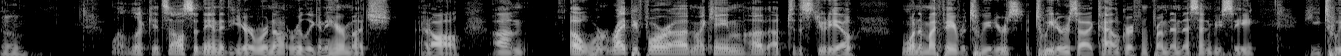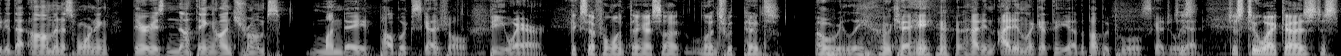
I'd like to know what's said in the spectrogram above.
Um, Well, look, it's also the end of the year. We're not really going to hear much at all. Um, oh, right before um, I came uh, up to the studio, one of my favorite tweeters, tweeters, uh, Kyle Griffin from MSNBC, he tweeted that ominous warning: "There is nothing on Trump's Monday public schedule. Beware." except for one thing, I saw at lunch with Pence. Oh, really? Okay. I didn't. I didn't look at the uh, the public pool schedule Just yet. just two white guys just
